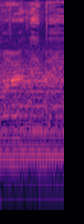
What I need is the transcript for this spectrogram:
Worthy, baby.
